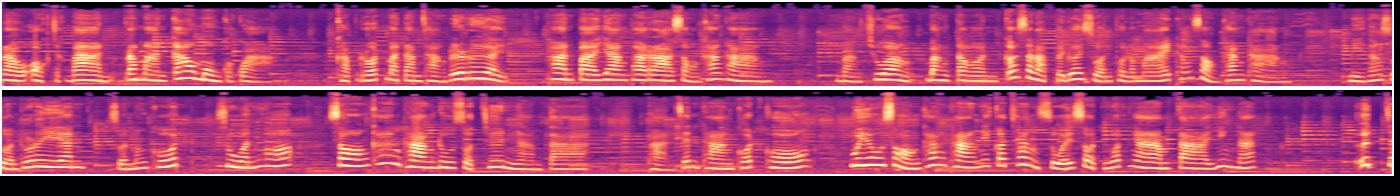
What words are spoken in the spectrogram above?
เราออกจากบ้านประมาณ9โมงกว่าๆ ขับรถมาตามทางเรื่อยๆ ผ่านป่ายางพาราสองข้างทาง บางช่วง บางตอนก็สลับไปด้วยสวนผลไม้ทั้งสองข้างทาง มีทั้งสวนทุเรียน สวนมังคุด สวนเงาะสองข้างทางดูสดชื่นงามตา ผ่านเส้นทางคดโค้ง วิวสองข้างทางนี่ก็ช่างสวยสดงดงามตายิ่งนัก อึดใจ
